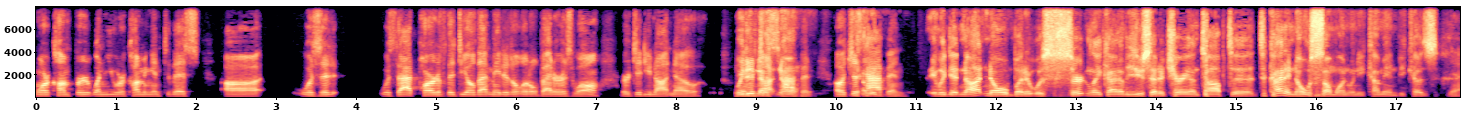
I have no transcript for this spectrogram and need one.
more comfort when you were coming into this. Uh, was it was that part of the deal that made it a little better as well, or did you not know? We did not know. Happened? Oh, it just yeah, happened. We, we did not know, but it was certainly kind of, as you said, a cherry on top to to kind of know someone when you come in because. Yeah.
